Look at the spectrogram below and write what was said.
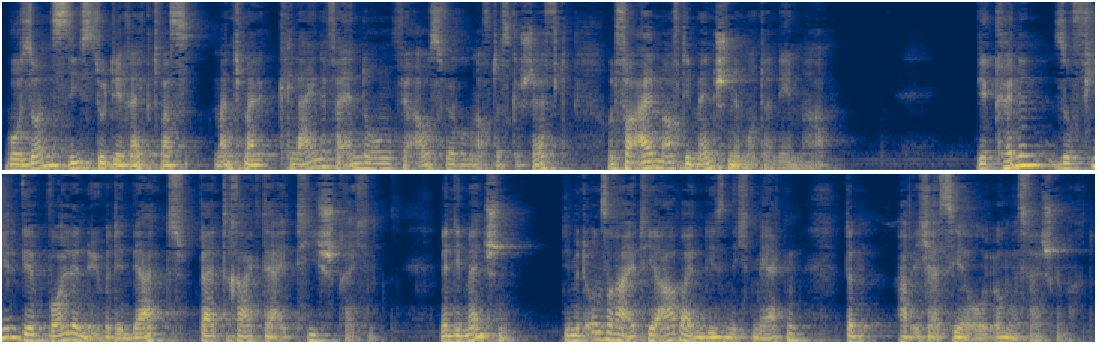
Wo sonst siehst du direkt, was manchmal kleine Veränderungen für Auswirkungen auf das Geschäft und vor allem auf die Menschen im Unternehmen haben. Wir können so viel wir wollen über den Wertbeitrag der IT sprechen. Wenn die Menschen, die mit unserer IT arbeiten, diesen nicht merken, dann habe ich als CIO irgendwas falsch gemacht?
